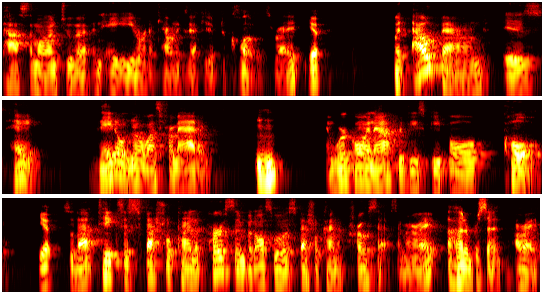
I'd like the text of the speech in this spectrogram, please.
pass them on to a, an AE or an account executive to close, right? Yep. But outbound is, hey, they don't know us from Adam, mm-hmm. and we're going after these people cold. Yep. So that takes a special kind of person, but also a special kind of process. Am I right? 100%. All right.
